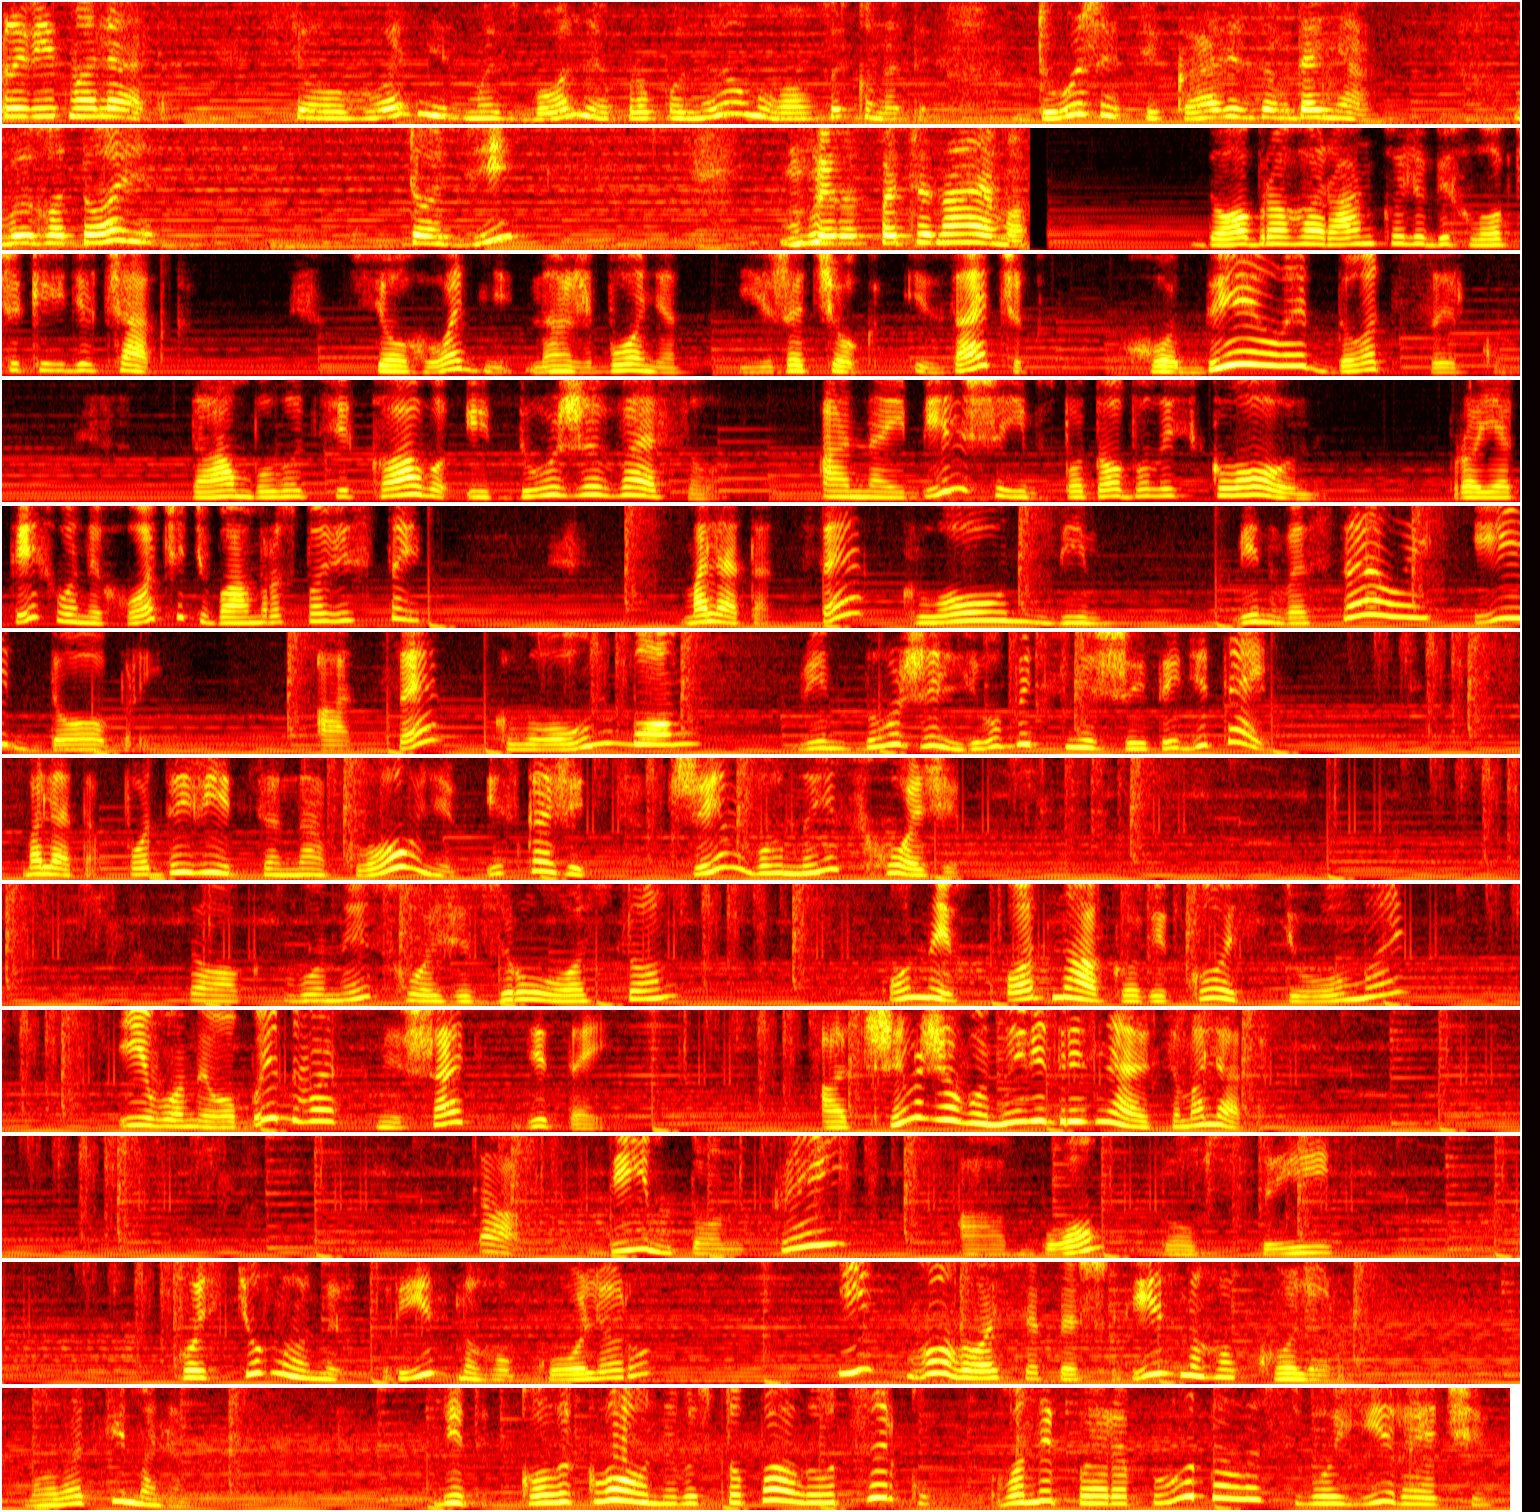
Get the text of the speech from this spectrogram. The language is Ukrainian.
Привіт, малята! Сьогодні ми з Бонею пропонуємо вам виконати дуже цікаві завдання. Ви готові? Тоді ми розпочинаємо. Доброго ранку, любі хлопчики і дівчатка. Сьогодні наш Боня, їжачок і зайчик ходили до цирку. Там було цікаво і дуже весело, а найбільше їм сподобались клоуни, про яких вони хочуть вам розповісти. Малята, це клоун Бім. Він веселий і добрий. А це клоун Бом. Він дуже любить смішити дітей. Малята, подивіться на клоунів і скажіть, чим вони схожі. Так, вони схожі з ростом. У них однакові костюми, і вони обидва смішать дітей. А чим же вони відрізняються, малята? Так, бім тонкий, а бом товстий. Костюми у них різного кольору, і волосся теж різного кольору. Молодці малята. Діти, коли клоуни виступали у цирку, вони переплутали свої речі.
